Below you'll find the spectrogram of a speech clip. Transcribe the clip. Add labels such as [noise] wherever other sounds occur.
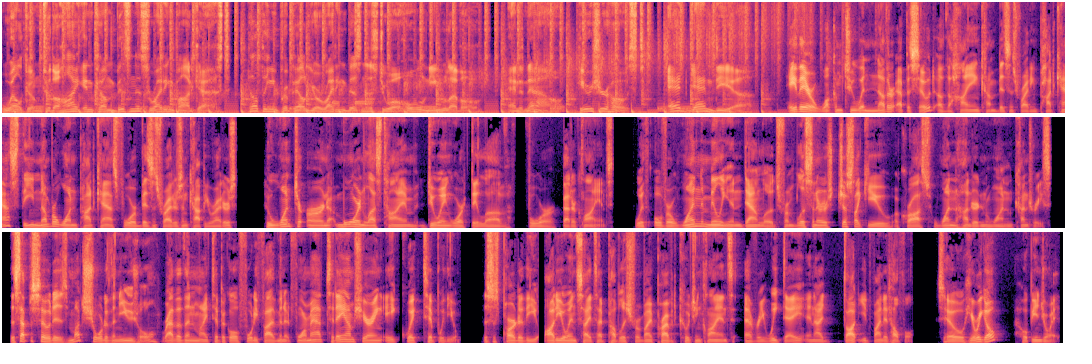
Welcome to the High Income Business Writing Podcast, helping you propel your writing business to a whole new level. And now, here's your host, Ed Gandia. Hey there, welcome to another episode of the High Income Business Writing Podcast, the number one podcast for business writers and copywriters who want to earn more in less time doing work they love for better clients with over 1 million downloads from listeners just like you across 101 countries. This episode is much shorter than usual. Rather than my typical 45 minute format, today I'm sharing a quick tip with you. This is part of the audio insights I publish for my private coaching clients every weekday, and I thought you'd find it helpful. So here we go. Hope you enjoy it.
